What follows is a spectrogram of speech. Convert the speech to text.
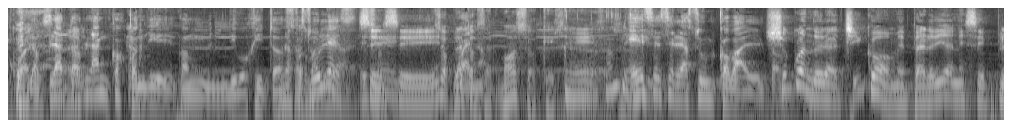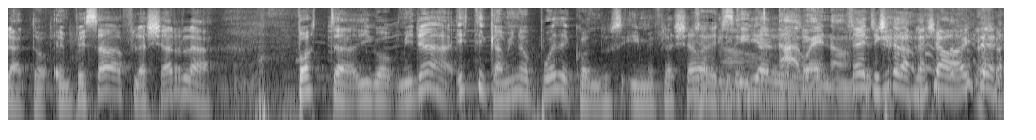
¿Cuáles? Los A platos blancos con, di- con dibujitos azules. Sí, Esos- sí. Esos platos Bueno. hermosos que Sí, Ese es el azul cobalto. Yo cuando era chico me perdía en ese plato. Empezaba a flashearla posta. Digo, mirá, este camino puede conducir. Y me flasheaba que seguía el. Ah, bueno. Ya de chiquito la flasheaba, ¿viste?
